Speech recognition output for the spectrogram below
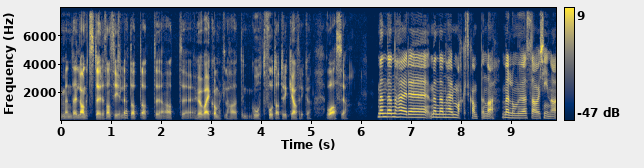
men det er langt større sannsynlighet at, at, at Huawei kommer til å ha et godt fotavtrykk i Afrika og Asia. Men den her, men den her maktkampen da, mellom USA og Kina,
